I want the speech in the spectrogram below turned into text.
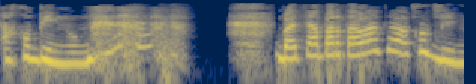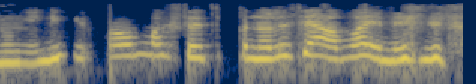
aku bingung. Baca pertama tuh aku bingung ini oh maksud penulisnya apa ini? Gitu.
